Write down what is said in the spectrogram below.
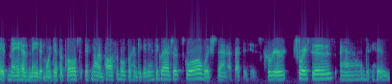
it may have made it more difficult, if not impossible, for him to get into graduate school, which then affected his career choices and his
